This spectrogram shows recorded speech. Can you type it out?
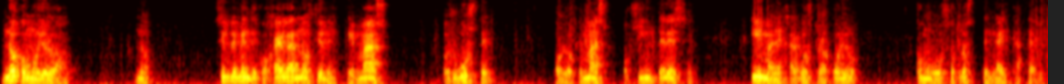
No como yo lo hago, no. Simplemente coger las nociones que más os guste o lo que más os interese y manejar vuestro acuario como vosotros tengáis que hacerlo.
